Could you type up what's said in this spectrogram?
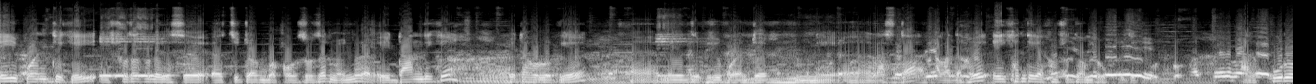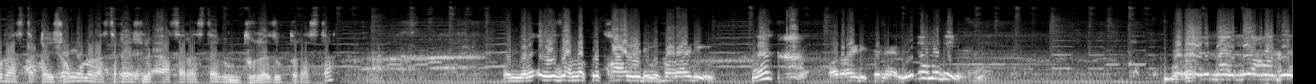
এই পয়েন্ট থেকেই এই সোজা চলে গেছে চিটং বা কক্সবাজার মেইন রোড আর এই ডান দিকে এটা হলো গিয়ে মেইন যে ভিউ পয়েন্টের মানে আহ, রাস্তা আলাদা হয়ে এইখান থেকে এখন শুধু আমরা উপরে দিকে উঠবো আর পুরো রাস্তাটাই সম্পূর্ণ রাস্তাটাই আসলে কাঁচা রাস্তা এবং ধুলাযুক্ত রাস্তা। এই যে আমরা কোথায় হ্যাঁ? চ্যানেল মোটামুটি আমাদের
